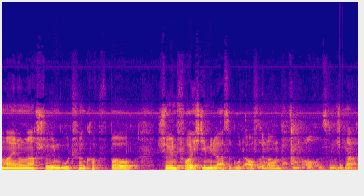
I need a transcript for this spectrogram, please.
Meinung nach schön gut für den Kopfbau, schön feucht, die Melasse gut aufgenommen. Zum Rauchen zum Geschmack.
